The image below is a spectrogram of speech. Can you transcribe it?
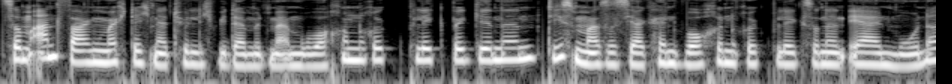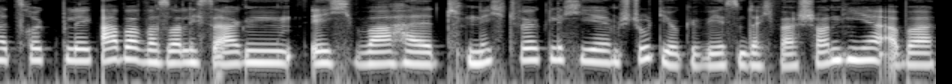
Zum Anfang möchte ich natürlich wieder mit meinem Wochenrückblick beginnen. Diesmal ist es ja kein Wochenrückblick, sondern eher ein Monatsrückblick. Aber was soll ich sagen, ich war halt nicht wirklich hier im Studio gewesen. Ich war schon hier, aber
